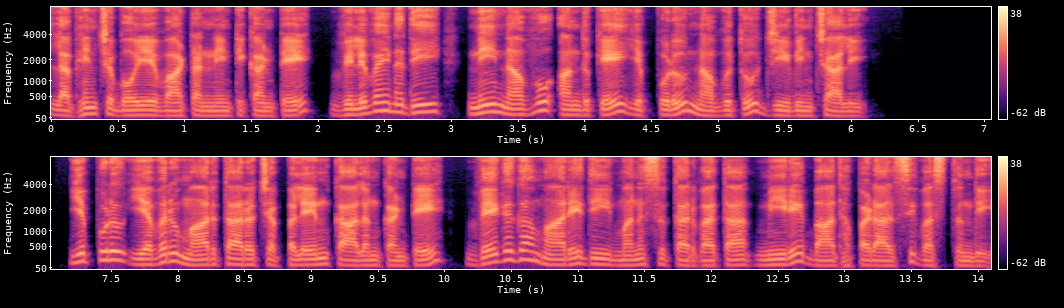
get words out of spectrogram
లభించబోయే వాటన్నింటికంటే విలువైనది నీ నవ్వు అందుకే ఎప్పుడూ నవ్వుతూ జీవించాలి. ఎప్పుడు ఎవరు మారుతారో చెప్పలేం కాలం కంటే వేగగా మారేది మనసు తర్వాత మీరే బాధపడాల్సి వస్తుంది.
